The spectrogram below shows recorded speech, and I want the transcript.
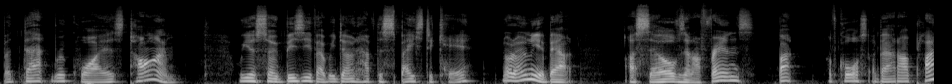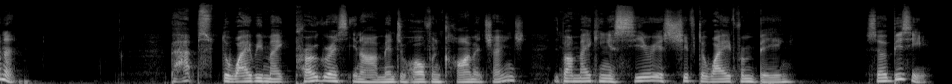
but that requires time. We are so busy that we don't have the space to care, not only about ourselves and our friends, but of course about our planet. Perhaps the way we make progress in our mental health and climate change is by making a serious shift away from being so busy,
